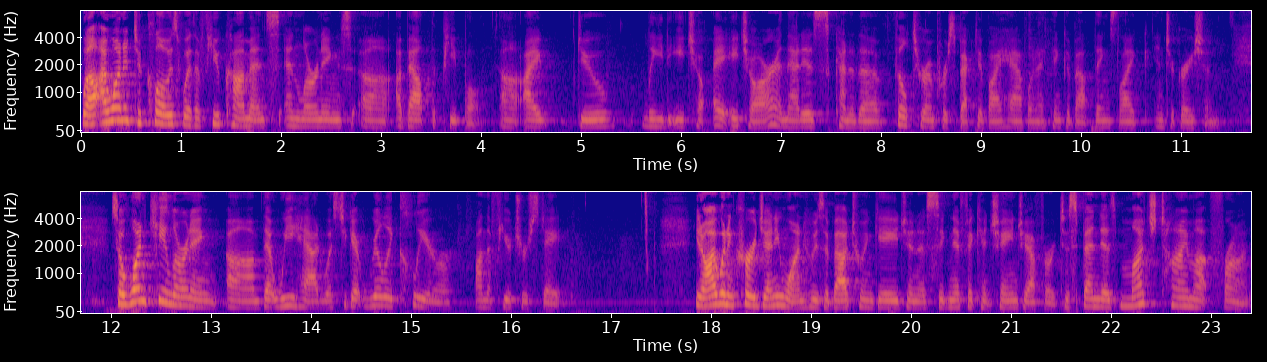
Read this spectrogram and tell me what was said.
well, I wanted to close with a few comments and learnings uh, about the people. Uh, I do lead HR, and that is kind of the filter and perspective I have when I think about things like integration. So one key learning um, that we had was to get really clear on the future state. You know, I would encourage anyone who's about to engage in a significant change effort to spend as much time up front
